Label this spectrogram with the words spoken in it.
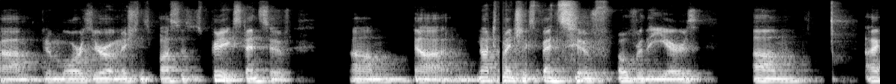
um, you know, more zero emissions buses is pretty extensive. Um, uh, not to mention expensive over the years. Um, I,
